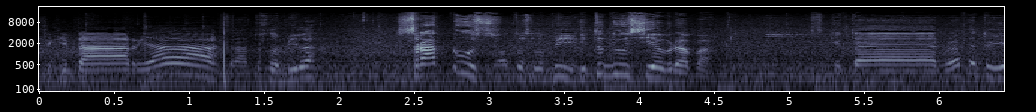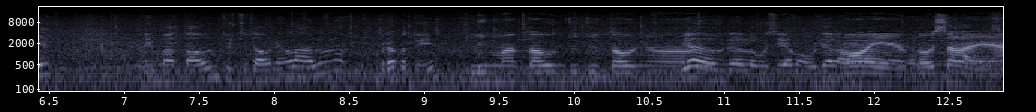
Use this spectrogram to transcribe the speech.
Sekitar ya 100 lebih lah. 100. 100 lebih. Itu di usia berapa? Sekitar berapa tuh ya? 5 tahun, 7 tahun yang lalu lah. Berapa tuh ya? 5 tahun, 7 tahun yang lalu. Ya udah lo usia mah udah lah. Oh ya. iya, nggak usah lah ya.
